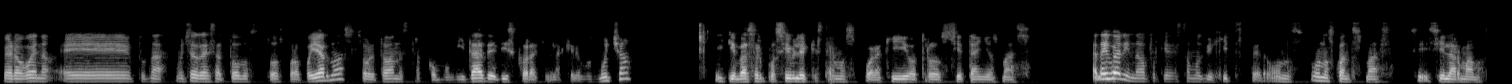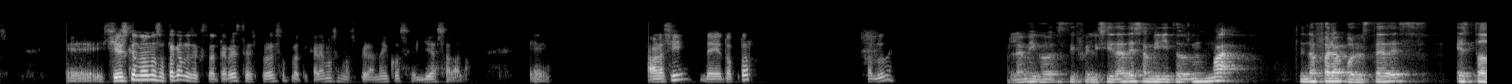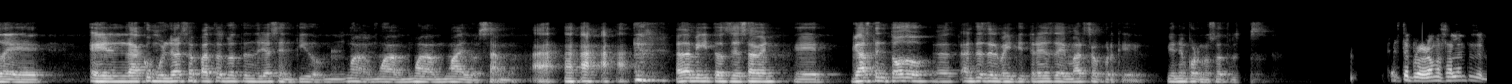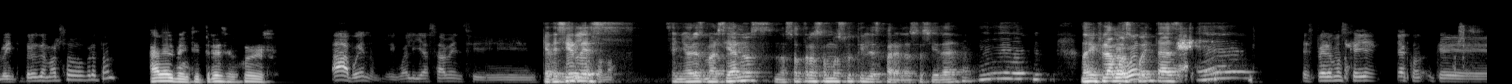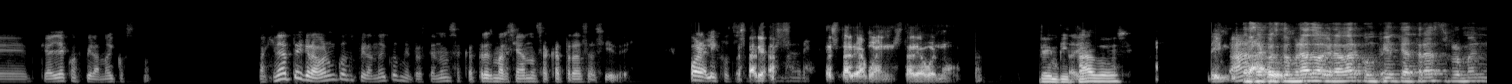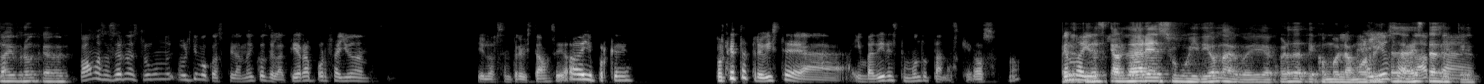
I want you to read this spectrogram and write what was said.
Pero bueno, eh, pues nada, muchas gracias a todos, todos por apoyarnos, sobre todo a nuestra comunidad de Discord, a quien la queremos mucho, y quien va a hacer posible que estemos por aquí otros siete años más. Da igual y no, porque estamos viejitos, pero unos, unos cuantos más, sí, sí la armamos. Eh, si es que no nos atacan los extraterrestres, pero eso platicaremos en los piranoicos el día sábado. Eh, ahora sí, de doctor. Salude. Hola amigos y felicidades amiguitos. Si no fuera por ustedes, esto de el acumular zapatos no tendría sentido. Mua, mua, mua, mua, los amo. Amiguitos, ya saben, eh, gasten todo eh, antes del 23 de marzo porque vienen por nosotros. ¿Este programa sale antes del 23 de marzo, Bretón? Sale el 23, el jueves. Ah, bueno, igual ya saben si... Que decirles, señores marcianos, nosotros somos útiles para la sociedad. No inflamos cuentas. Esperemos que haya, que, que haya conspiranoicos. Imagínate grabar un conspiranoicos mientras tenemos acá tres marcianos acá atrás así de... Órale, hijos. Estaría, estaría bueno, estaría bueno. De invitados. ¿Estás acostumbrado a grabar con gente atrás, Román? No hay bronca, Vamos a hacer nuestro último conspiranoicos de la Tierra, porfa, ayúdanos. Y los entrevistamos. Y, Oye, ¿por qué? ¿Por qué te atreviste a invadir este mundo tan asqueroso, no? Pero tienes que hablar en su idioma, güey. Acuérdate, como la morrita esta de que.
